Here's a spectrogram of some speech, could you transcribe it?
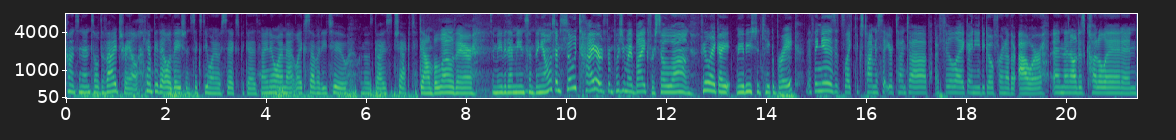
Continental Divide Trail. Can't be the elevation 6106 because I know I'm at like 72 when those guys checked down below there. So maybe that means something else. I'm so tired from pushing my bike for so long. I feel like I maybe should take a break. The thing is, it's like takes time to set your tent up. I feel like I need to go for another hour and then I'll just cuddle in and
